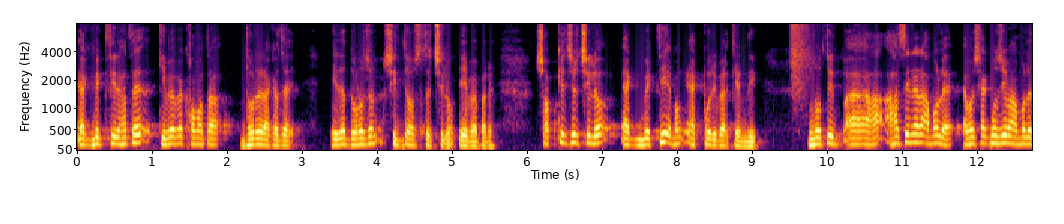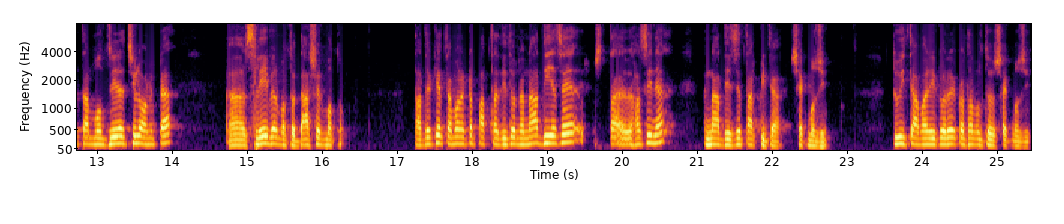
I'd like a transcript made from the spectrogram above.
এক ব্যক্তির হাতে কীভাবে ক্ষমতা ধরে রাখা যায়, এরা দুজন সিদ্ধহস্ত ছিল এই ব্যাপারে। সব কিছু ছিল এক ব্যক্তি এবং এক পরিবার কেন্দ্রিক। নতুন হাসিনার আমলে এবং শেখ মুজিব আমলে তার মন্ত্রীরা ছিল অনেকটা স্লেভের মতো, দাসের মতো। তাদেরকে তেমন একটা পাত্তা দিত না। না দিয়েছে হাসিনা, না দিয়েছে তার পিতা শেখ মুজিব। তুই তামারি করে কথা বলতো শেখ মুজিব।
